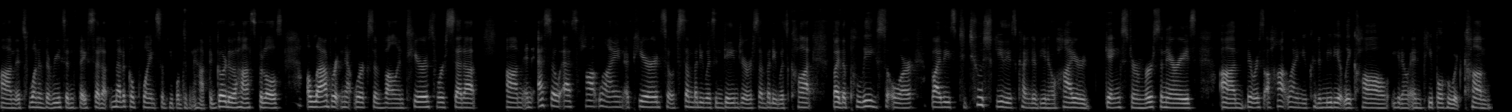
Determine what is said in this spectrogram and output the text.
Um, it's one of the reasons they set up medical points so people didn't have to go to the hospitals. Elaborate networks of volunteers were set up. Um, an SOS hotline appeared. So if somebody was in danger or somebody was caught by the police or by these titushki, these kind of, you know, hired gangster mercenaries. Um, there was a hotline you could immediately call, you know, and people who would come.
